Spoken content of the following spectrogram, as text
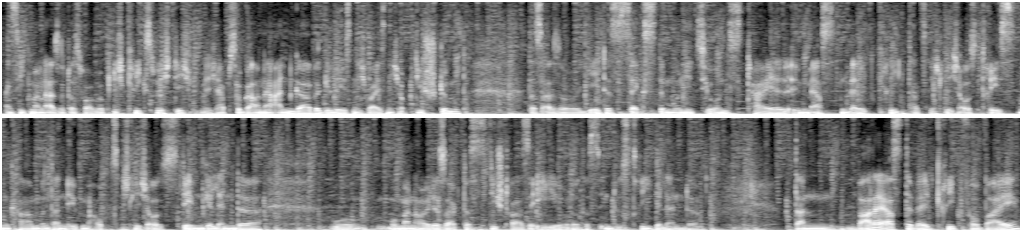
Da sieht man also, das war wirklich kriegswichtig. Ich habe sogar eine Angabe gelesen, ich weiß nicht, ob die stimmt, dass also jedes sechste Munitionsteil im Ersten Weltkrieg tatsächlich aus Dresden kam und dann eben hauptsächlich aus dem Gelände, wo, wo man heute sagt, das ist die Straße E oder das Industriegelände. Dann war der Erste Weltkrieg vorbei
